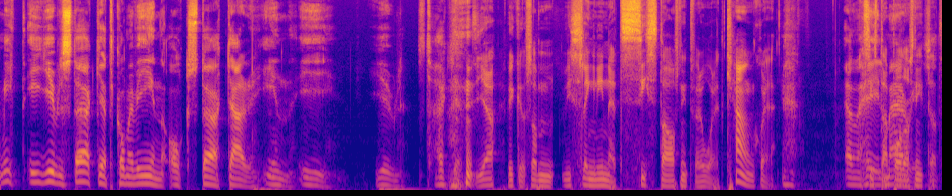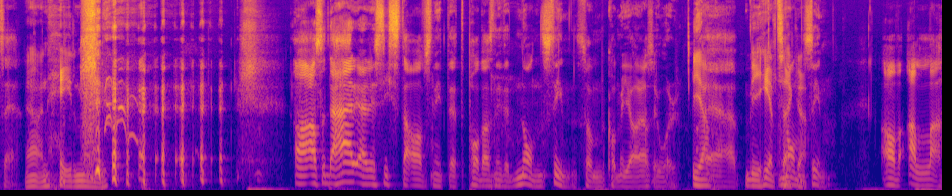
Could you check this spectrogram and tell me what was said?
Mitt i julstöket kommer vi in och stökar in i julstöket. Ja, som, vi slänger in ett sista avsnitt för året. Kanske. En Sista Hail Mary, så att säga. Ja, en Hail Mary. Ja, alltså det här är det sista avsnittet, poddavsnittet någonsin som kommer göras i år. Ja, Eh, vi är helt säkra. Någonsin. Av alla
